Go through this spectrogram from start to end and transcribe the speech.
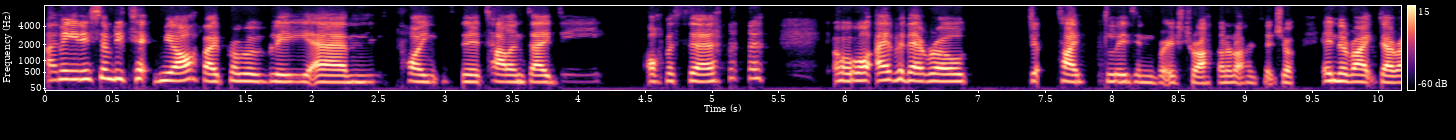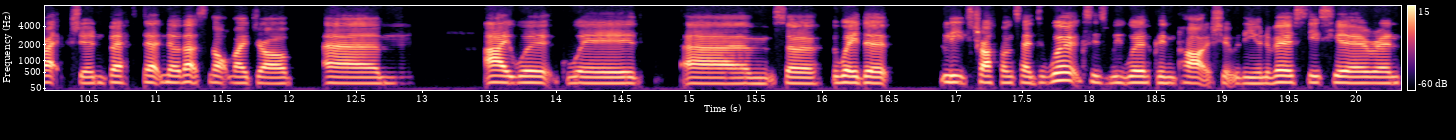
I mean, if somebody tipped me off, I'd probably um, point the talent ID officer or whatever their role title is in British triathlon. I'm not 100 sure in the right direction, but uh, no, that's not my job. Um, I work with um, so the way that Leeds Triathlon Centre works is we work in partnership with the universities here, and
